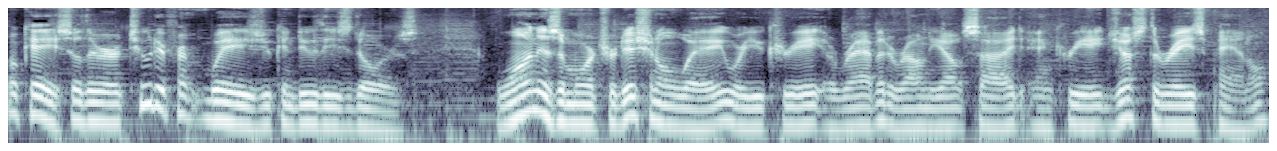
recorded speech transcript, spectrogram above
Okay, so there are two different ways you can do these doors. One is a more traditional way where you create a rabbet around the outside and create just the raised panel.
